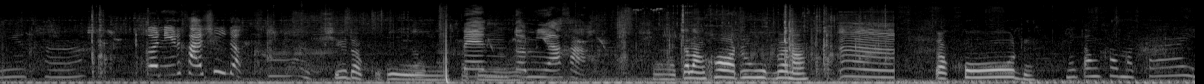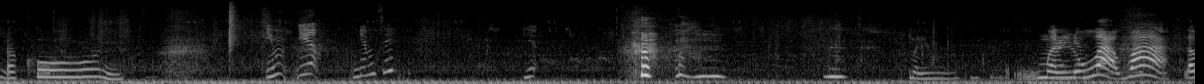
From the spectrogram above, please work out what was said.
นี่ค่ะตัวนี้นะคะชื่อดอกคูณชื่อดอกคูณนะคะเป็นตัวตัวนี้เมียค่ะ ใช่กำลังคลอดลูกด้วยเนาะอืมดอกคูณไม่ต้องเข้ามาใกล้ ดอกคูณยิ้มยิ้มยิ้มสิยิ้มเหมือนเหมือนรู้อะว่าเรา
